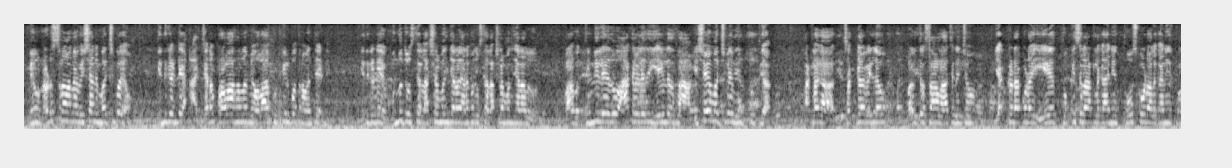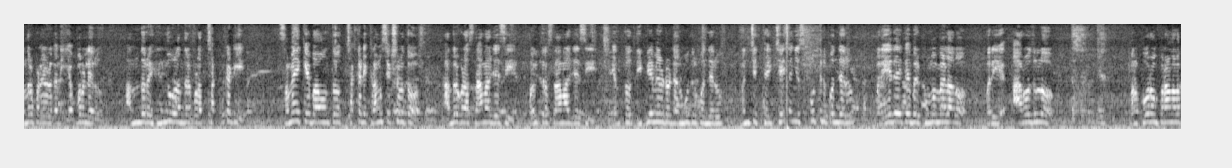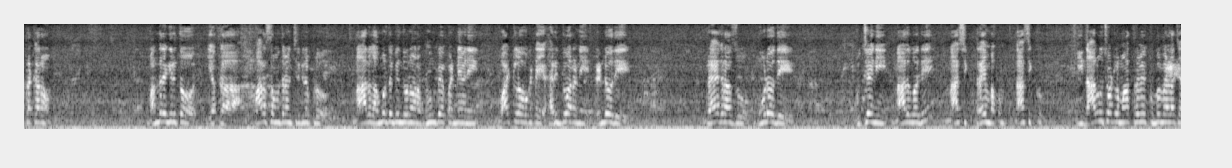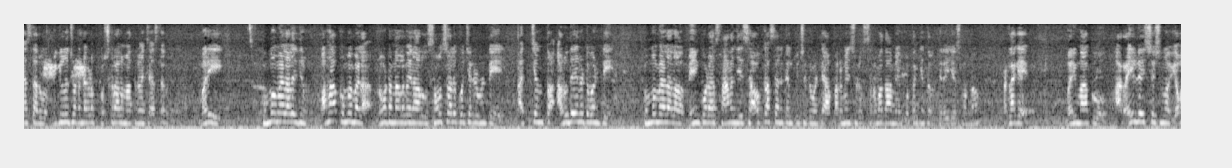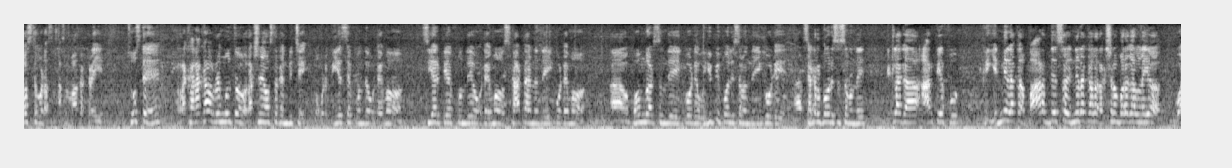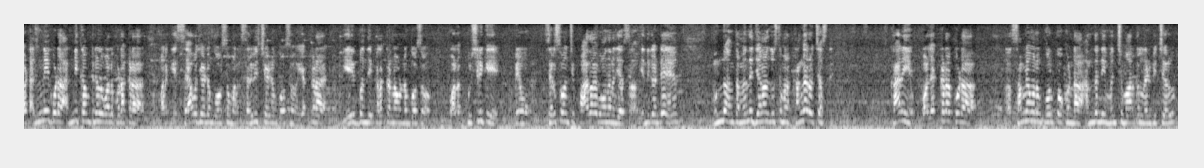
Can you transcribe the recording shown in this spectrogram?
మేము నడుస్తున్నాం అన్న విషయాన్ని మర్చిపోయాం. ఎందుకంటే ఆ జన ప్రవాహంలో మేము అలా కుట్టుకెళ్ళిపోతున్నాం అంతే అండి. ఎందుకంటే ముందు చూస్తే లక్షల మంది జనాలు వెనక చూస్తే లక్షల మంది జనాలు మాకు తిండి లేదు ఆకలి లేదు ఏమి లేదు. అసలు ఆ విషయం మర్చిపోయాము పూర్తిగా. అట్లాగా చక్కగా వెళ్ళాం పవిత్ర స్నానాలు ఆచరించాం. ఎక్కడా కూడా ఏ తొక్కిసలాట్లు కానీ తోసుకోవడాలు కానీ తొందరపడేవాళ్ళు కానీ ఎవ్వరు లేరు. అందరూ హిందువులందరూ కూడా చక్కటి సమైక్య భావంతో చక్కటి క్రమశిక్షణతో అందరూ కూడా స్నానాలు చేసి పవిత్ర స్నానాలు చేసి ఎంతో దివ్యమైనటువంటి అనుభూతులు పొందారు. మంచి చైతన్య స్ఫూర్తిని పొందారు. మరి ఏదైతే మరి కుంభమేళాలో మరి ఆ రోజుల్లో మన పూర్వం పురాణాల ప్రకారం మందరగిరితో ఈ యొక్క పాలసముద్రం చిరిగినప్పుడు నాలుగు అమృత బిందువులు మన భూమిపై పడినవని వాటిలో ఒకటి హరిద్వార్ అని రెండవది ప్రయాగరాజు మూడవది ఉజ్జయిని నాలుగోది నాసిక్ త్రయంబకం నాసిక్ ఈ నాలుగు చోట్ల మాత్రమే కుంభమేళా చేస్తారు. మిగిలిన చోట కూడా పుష్కరాలు మాత్రమే చేస్తారు. మరి కుంభమేళాలో ఇది మహా కుంభమేళ. నూట నలభై నాలుగు సంవత్సరాలకు వచ్చేటటువంటి అత్యంత అరుదైనటువంటి కుంభమేళాలో మేము కూడా స్నానం చేసే అవకాశాన్ని కల్పించినటువంటి ఆ పరమేశ్వరుడు సర్వదా మేము కృతజ్ఞతలు తెలియజేసుకుంటున్నాం. అట్లాగే మరి మాకు ఆ రైల్వే స్టేషన్ వ్యవస్థ కూడా అసలు మాకు అక్కడ చూస్తే రకరకాల రంగులతో రక్షణ వ్యవస్థ కనిపించాయి. ఒకటి బిఎస్ఎఫ్ ఉంది ఒకటేమో సిఆర్పిఎఫ్ ఉంది ఒకటేమో స్కాట్లాండ్ ఉంది ఇంకోటేమో ఆ, హోమ్ గార్డ్స్ ఉంది ఇంకోటి యూపీ పోలీసులు ఉంది ఇంకోటి సెంట్రల్ పోలీసెస్ ఉంది. ఇట్లాగా ఆర్పిఎఫ్ ఇక ఎన్ని రకాల భారతదేశంలో ఎన్ని రకాల రక్షణ బలగాలు ఉన్నాయో వాటన్ని కూడా అన్ని కంపెనీల వాళ్ళు కూడా అక్కడ మనకి సేవ చేయడం కోసం మనకి సర్వీస్ చేయడం కోసం ఎక్కడ ఏ ఇబ్బంది కలగకుండా ఉండడం కోసం వాళ్ళ కృషికి మేము శిరస్సు వంచి పాదాభివందనం చేస్తున్నాం. ఎందుకంటే ముందు అంతమంది జనాలు చూస్తే మనకు కంగారు వచ్చేస్తాయి. కానీ వాళ్ళు ఎక్కడ కూడా సంయమనం కోల్పోకుండా అందరినీ మంచి మార్గంలో నడిపించారు.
